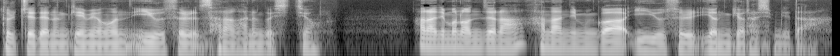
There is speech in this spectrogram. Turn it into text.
둘째 되는 계명은 이웃을 사랑하는 것이죠. 하나님은 언제나 하나님과 이웃을 연결하십니다.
